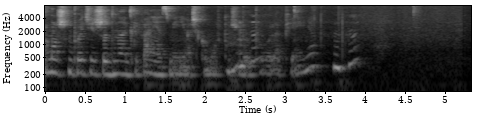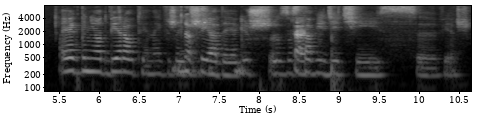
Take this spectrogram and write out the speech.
A możesz mu powiedzieć, że do nagrywania zmieniłaś komórkę, żeby Mhm. było lepiej, nie? A jakby nie odbierał, to ja najwyżej Dobrze. przyjadę, jak już zostawię dzieci z, wiesz...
